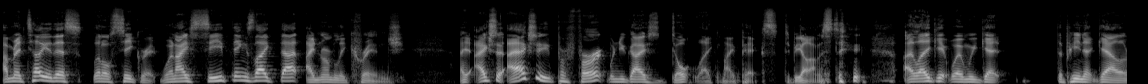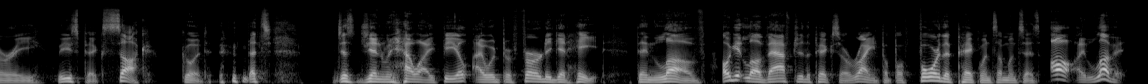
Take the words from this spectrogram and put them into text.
I'm going to tell you this little secret. When I see things like that, I normally cringe. I actually I actually prefer it when you guys don't like my picks, to be honest. I like it when we get the peanut gallery. These picks suck. Good. That's just generally how I feel. I would prefer to get hate than love. I'll get love after the picks are right, but before the pick, when someone says, "Oh, I love it,"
